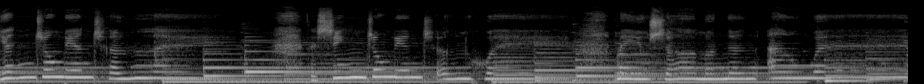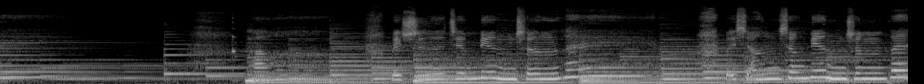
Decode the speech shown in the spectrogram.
眼中变成泪在心中变成灰，没有什么能安慰。怕被时间变成泪，被想象变成悲，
